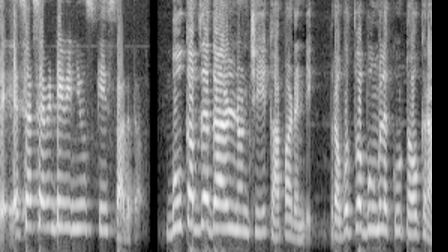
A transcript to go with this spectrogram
నమస్తే. ఎస్ఆర్ సెవెన్ టీవీ న్యూస్కి స్వాగతం. భూ కబ్జాదారుల నుంచి కాపాడండి. ప్రభుత్వ భూములకు టోక్రా.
